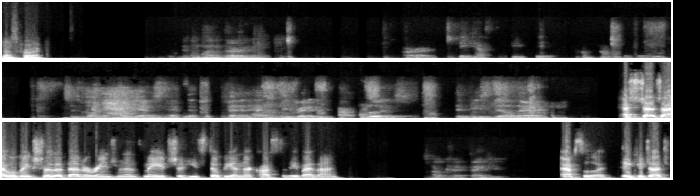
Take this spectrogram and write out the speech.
That's correct. At 1.30. He She has to be big, uncomfortable. Just want how you understand that the defendant has to be ready for confidence if he's still there. Yes, Judge, I will make sure that that arrangement is made should he still be in their custody by then. Okay, thank you. Absolutely. Thank you, Judge.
